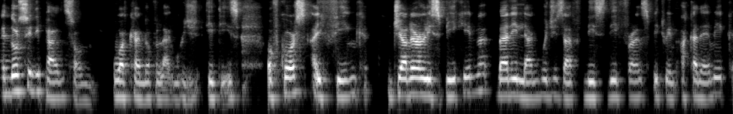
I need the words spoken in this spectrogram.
and also it depends on what kind of language it is. Of course, I think generally speaking, many languages have this difference between academic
